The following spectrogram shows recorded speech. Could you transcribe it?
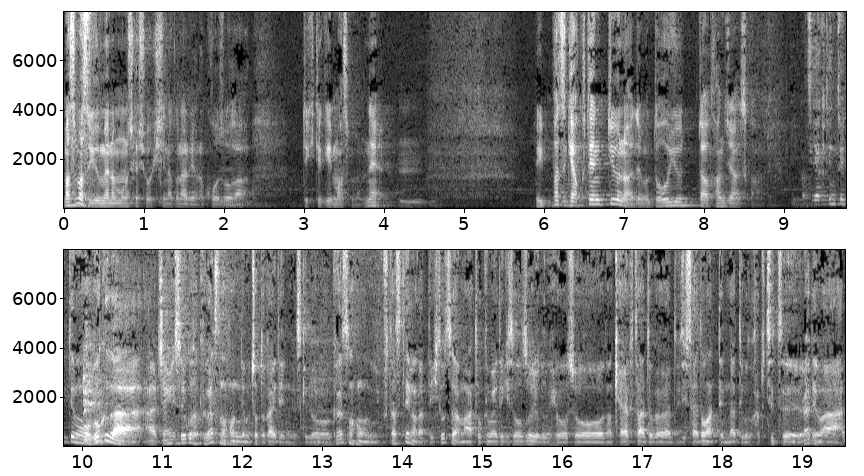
ますます有名なものしか消費しなくなるような構造ができてきますもんね、一発逆転っていうのはでもどういった感じなんですか？逆転といっても僕があちなみにそれこそ9月の本でもちょっと書いてるんですけど9月の本に2つテーマがあって1つはまあ匿名的想像力の表彰のキャラクターとかが実際どうなってるんだってことを書きつつ裏では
